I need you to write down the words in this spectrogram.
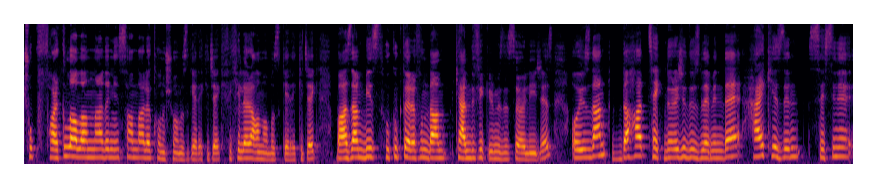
çok farklı alanlardan insanlarla konuşmamız gerekecek. Fikirler almamız gerekecek. Bazen biz hukuk tarafından kendi fikrimizi söyleyeceğiz. O yüzden daha teknoloji düzleminde herkesin sesini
